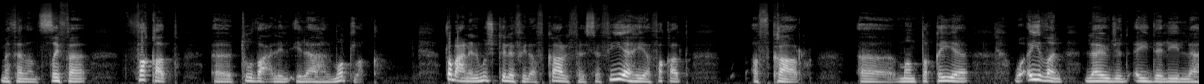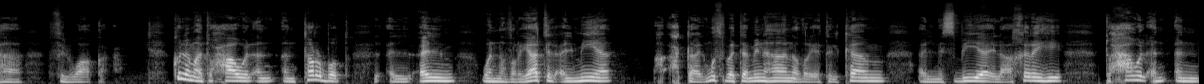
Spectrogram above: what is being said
مثلا صفة فقط آه، توضع للإله المطلق. طبعا المشكلة في الأفكار الفلسفية هي فقط أفكار آه، منطقية وأيضا لا يوجد أي دليل لها في الواقع. كلما تحاول أن تربط العلم والنظريات العلمية حتى المثبتة منها نظرية الكم، النسبية إلى آخره، تحاول ان أن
